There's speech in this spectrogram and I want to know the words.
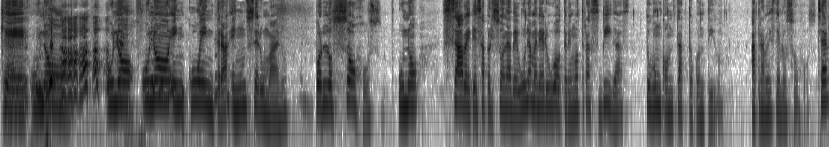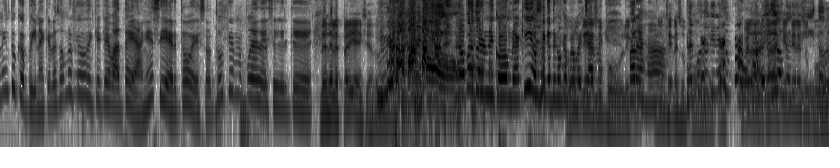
que uno, uno, uno encuentra en un ser humano. Por los ojos, uno sabe que esa persona de una manera u otra en otras vidas tuvo un contacto contigo a través de los ojos. Charlene, ¿tú qué opinas? Que los hombres feos que, que batean, ¿es cierto eso? ¿Tú qué me puedes decir que...? Desde la experiencia. tú- no, pero tú eres el único hombre aquí, o sea que tengo que Uno aprovecharme. tiene su público, para- ajá. no tiene su Todo el mundo público. tiene su público. ¿Verdad? Yo Cada digo quien que tiene sí, su todo el mundo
